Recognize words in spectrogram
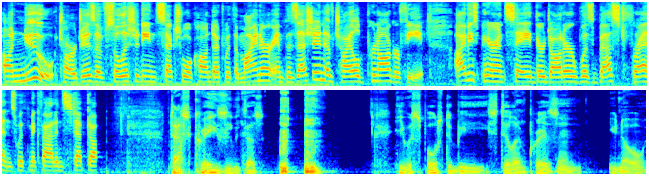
on new charges of soliciting sexual conduct with a minor and possession of child pornography. Ivy's parents say their daughter was best friends with McFadden's stepdaughter. That's crazy because he was supposed to be still in prison. You know,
